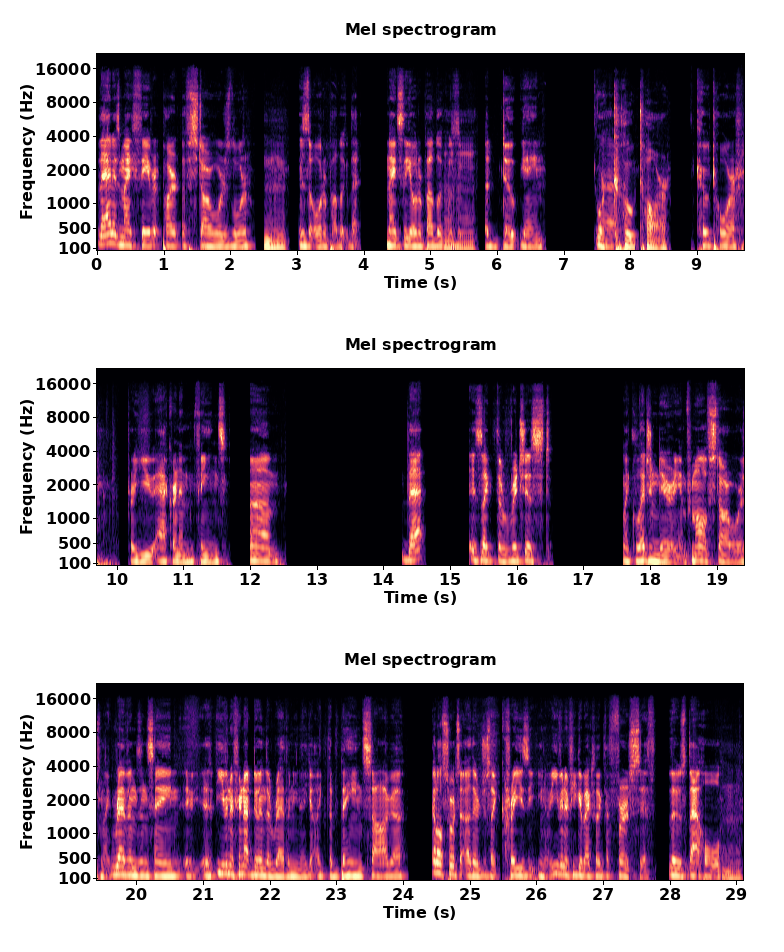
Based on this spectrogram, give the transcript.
that is my favorite part of Star Wars lore. Mm-hmm. Is the Old Republic that Knights of the Old Republic was Mhm. a dope game. Or uh, Kotar. KOTOR for you acronym fiends. Um, that is like the richest, like legendary and from all of Star Wars. And like Revan's insane. I- I- even if you're not doing the Revan, you know, you got like the Bane saga. Got all sorts of other just like crazy, you know. Even if you go back to like the first Sith, those that whole Mhm.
